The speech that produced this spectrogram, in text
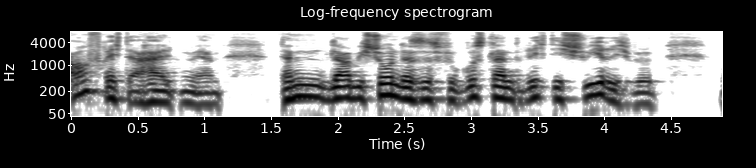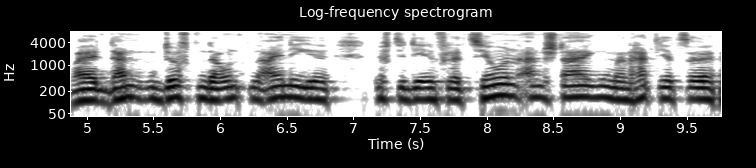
aufrechterhalten werden, dann glaube ich schon, dass es für Russland richtig schwierig wird, weil dann dürften da unten einige, dürfte die Inflation ansteigen. Man hat jetzt äh,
